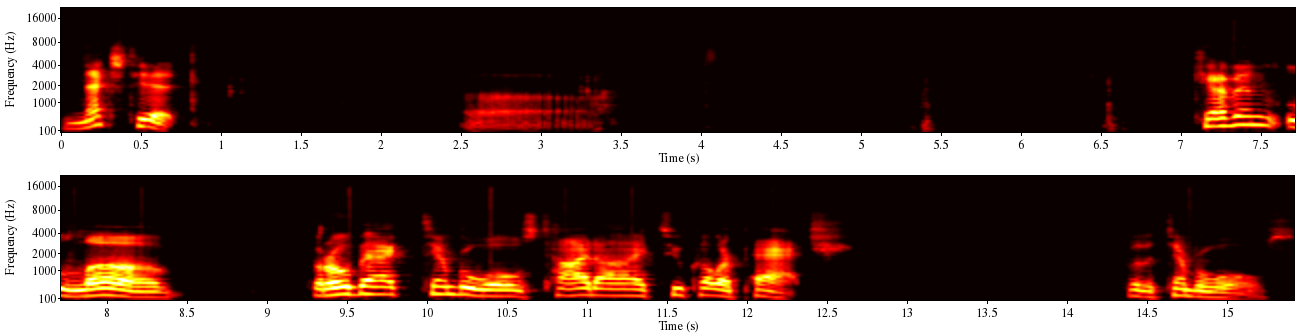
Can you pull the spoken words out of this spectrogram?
Next hit, uh, Kevin Love, throwback Timberwolves tie-dye two-color patch for the Timberwolves.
